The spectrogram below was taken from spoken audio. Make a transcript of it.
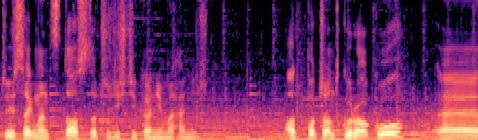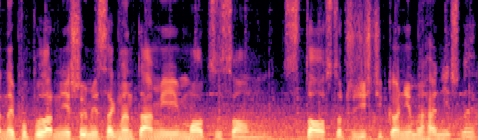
czyli segment 100-130 koni mechanicznych. Od początku roku e, najpopularniejszymi segmentami mocy są 100-130 koni mechanicznych,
